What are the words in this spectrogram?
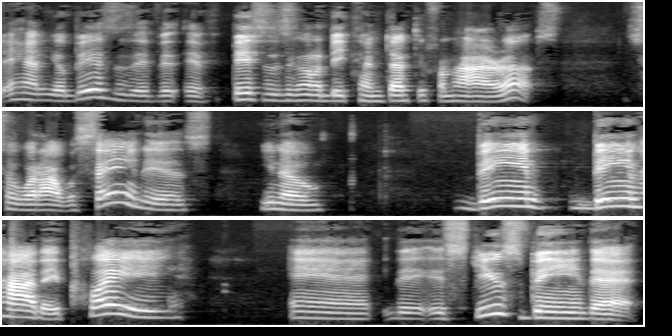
to handle your business if if business is going to be conducted from higher ups? So what I was saying is, you know, being being how they play, and the excuse being that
